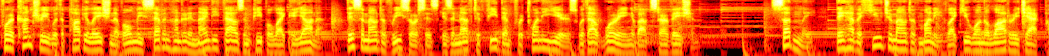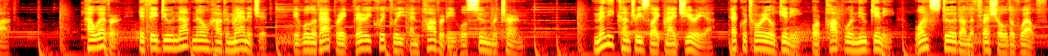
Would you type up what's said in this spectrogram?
For a country with a population of only 790,000 people like Guyana, this amount of resources is enough to feed them for 20 years without worrying about starvation. Suddenly, they have a huge amount of money like you won the lottery jackpot. However, if they do not know how to manage it, it will evaporate very quickly and poverty will soon return. Many countries like Nigeria, Equatorial Guinea or Papua New Guinea, once stood on the threshold of wealth.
